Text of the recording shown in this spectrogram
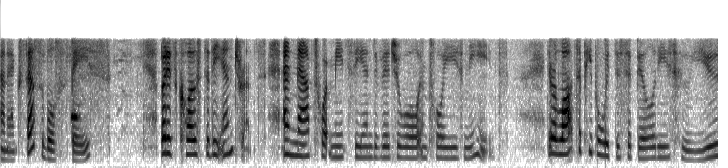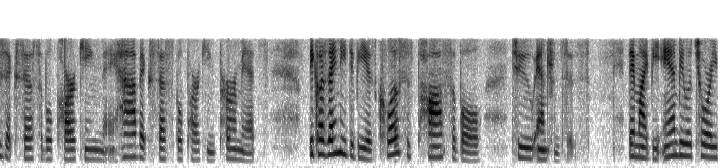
an accessible space, but it's close to the entrance, and that's what meets the individual employee's needs. There are lots of people with disabilities who use accessible parking, they have accessible parking permits because they need to be as close as possible to entrances. They might be ambulatory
